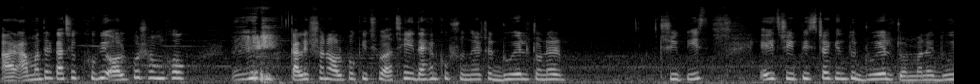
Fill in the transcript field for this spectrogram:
আর আমাদের কাছে খুবই অল্প সংখ্যক কালেকশন অল্প কিছু আছে। এই দেখেন খুব সুন্দর একটা ডুয়েল টোনের থ্রি পিস এই থ্রি পিসটা কিন্তু ডুয়েল টোন মানে দুই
